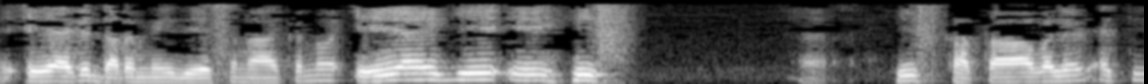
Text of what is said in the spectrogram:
ඒ අයට ධර්මයේ දේශනා කරනවා. ඒ අයගේ ඒ හිස් හිස් කතාවල ඇති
